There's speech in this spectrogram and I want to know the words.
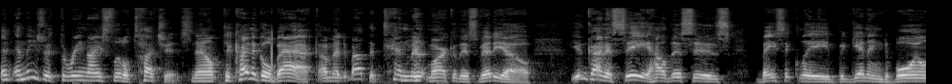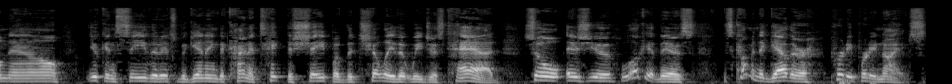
And, and these are three nice little touches. Now, to kind of go back, I'm at about the 10-minute mark of this video. You can kind of see how this is basically beginning to boil now. You can see that it's beginning to kind of take the shape of the chili that we just had. So as you look at this, it's coming together pretty, pretty nice.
